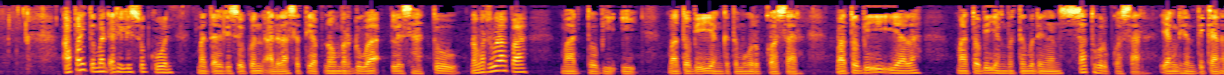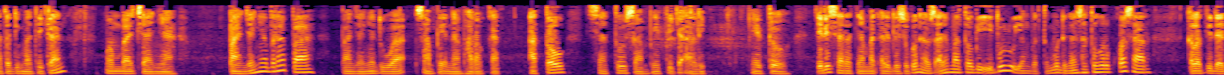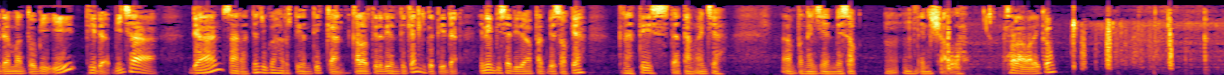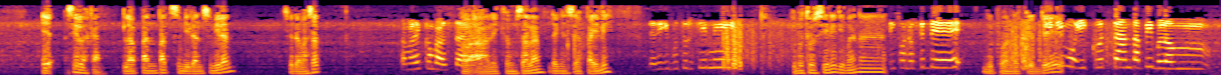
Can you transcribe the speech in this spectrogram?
Apa itu mad alili sukun? Mad alili sukun adalah setiap nomor dua plus satu. Nomor dua apa? Mad tobi'i. Mad tobi'i yang ketemu huruf kosar. Mad tobi'i ialah mad tobi'i yang bertemu dengan satu huruf kosar. Yang dihentikan atau dimatikan, membacanya. Panjangnya berapa? Panjangnya 2 sampai 6 harokat atau 1 sampai 3 alif. Itu. Jadi syaratnya mad alif sukun harus ada mad tobi'i dulu yang bertemu dengan satu huruf kosar. Kalau tidak ada mad tobi'i tidak bisa. Dan syaratnya juga harus dihentikan. Kalau tidak dihentikan juga tidak. Ini bisa didapat besok ya. Gratis, datang aja. Eh, pengajian besok. Mm -mm, insya Allah. Assalamualaikum. Ya, silahkan. 8499 sudah masuk? Assalamualaikum Pak Ustaz Waalaikumsalam. Dengan siapa ini? dari Ibu Tursini Ibu Tursini di mana? di Pondok Gede Di Pondok ini Gede. mau ikutan tapi belum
